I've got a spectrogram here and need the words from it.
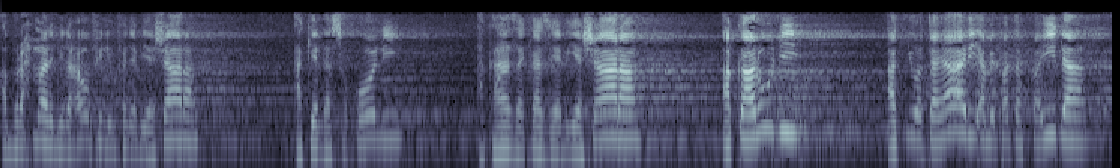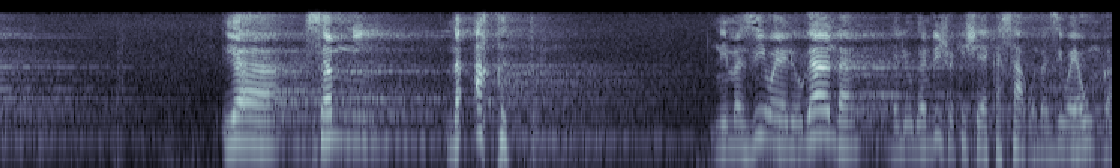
Abdurrahman bin Auf ni mfanya biashara akaenda sokoni akaanza kazi ya biashara akarudi akiwa tayari amepata faida ya samni na aqt ni maziwa yaliyoganda yaliyogandishwa kisha yakasagwa maziwa ya unga.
